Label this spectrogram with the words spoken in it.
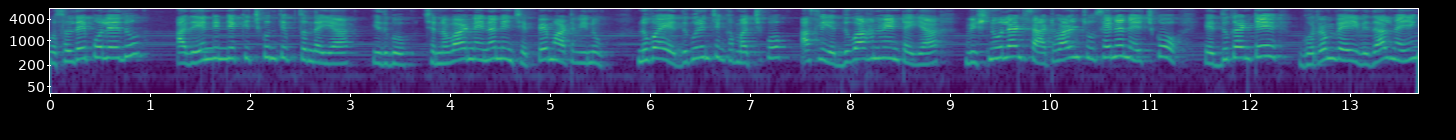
ముసలిదైపోలేదు? అదేం నిన్నెక్కించుకుని తిప్పుతుందయ్యా? ఇదిగో చిన్నవాడినైనా నేను చెప్పే మాట విను. నువ్వు ఆ ఎద్దు గురించి ఇంక మర్చిపో. అసలు ఎద్దు వాహనం ఏంటయ్యా? విష్ణువు లాంటి సాటివాళ్ళని చూసైనా నేర్చుకో. ఎద్దు కంటే గుర్రం వేయి విధాలు నయం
